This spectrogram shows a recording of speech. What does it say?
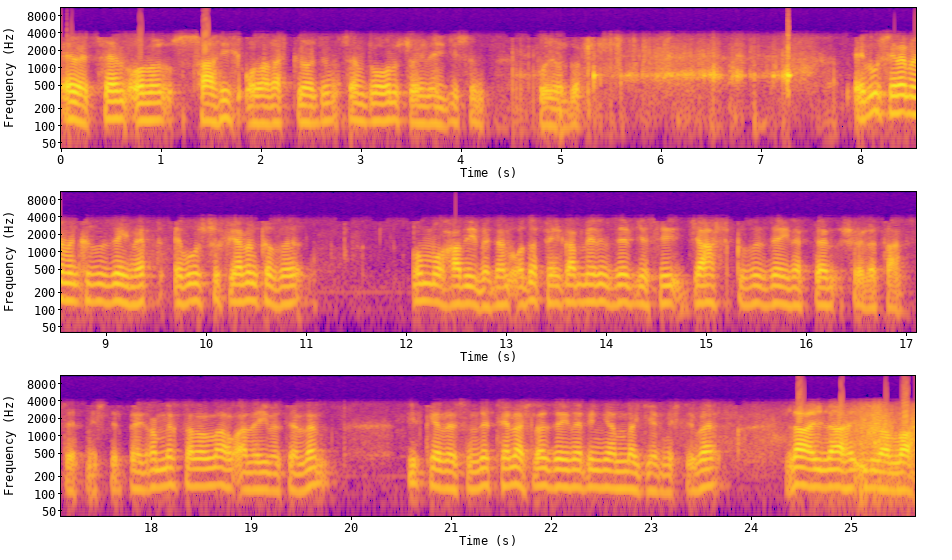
Evet sen onu sahih olarak gördün. Sen doğru söyleyicisin buyurdu. Ebu Seleme'nin kızı Zeynep, Ebu Sufyan'ın kızı Ummu Habibe'den, o da peygamberin zevcesi Cahş kızı Zeynep'ten şöyle tahsis etmiştir. Peygamber sallallahu aleyhi ve sellem bir keresinde telaşla Zeynep'in yanına girmişti ve La ilahe illallah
